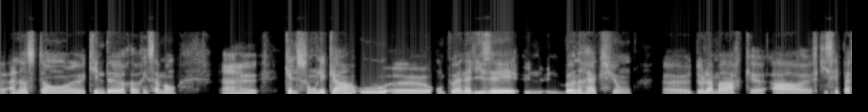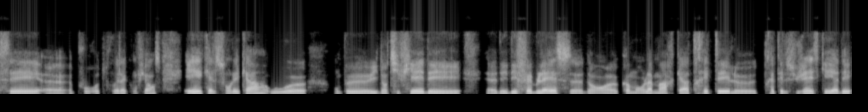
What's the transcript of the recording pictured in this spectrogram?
euh, à l'instant, euh, Kinder euh, récemment. quels sont les cas où on peut analyser une, bonne réaction de la marque à ce qui s'est passé pour retrouver la confiance? Et quels sont les cas où on peut identifier des, des, faiblesses dans comment la marque a traité le, traité le sujet? Est-ce qu'il y a des,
